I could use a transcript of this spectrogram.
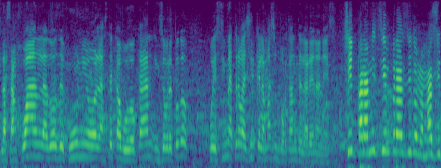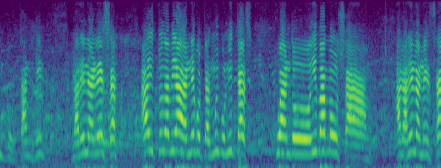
la San Juan, la 2 de junio, la Azteca Budocán y sobre todo, pues sí me atrevo a decir que la más importante, la Arena Nesa. Sí, para mí siempre ha sido la más importante, la Arena Nesa. Hay todavía anécdotas muy bonitas cuando íbamos a, la arena Nesa,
